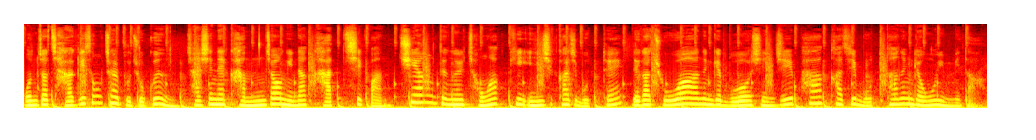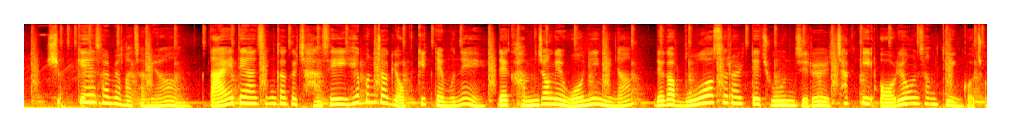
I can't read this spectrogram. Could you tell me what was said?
먼저 자기 성찰 부족은 자신의 감정이나 가치관, 취향 등을 정확히 인식하지 못해 내가 좋아하는 게 무엇인지 파악하지 못하는 경우입니다. 쉽게 설명하자면 나에 대한 생각을 자세히 해본 적이 없기 때문에 내 감정의 원인이나 내가 무엇을 할 때 좋은지를 찾기 어려운 상태인 거죠.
